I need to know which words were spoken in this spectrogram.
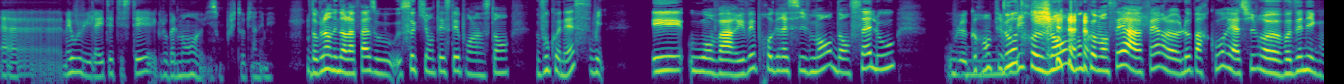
mais oui, il a été testé et globalement, ils ont plutôt bien aimé. Donc là, on est dans la phase où ceux qui ont testé pour l'instant vous connaissent. Oui et où on va arriver progressivement dans celle où où le grand public. D'autres gens vont commencer à faire le parcours et à suivre euh, vos énigmes.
